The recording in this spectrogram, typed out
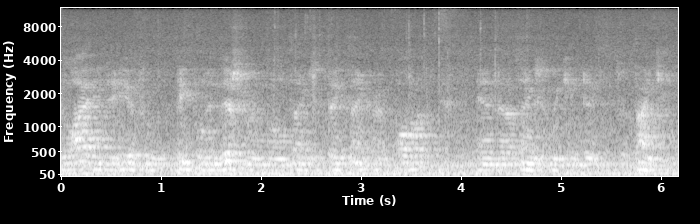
delighted to hear from people in this room on things that they think are important and uh, things that we can do. So thank you.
